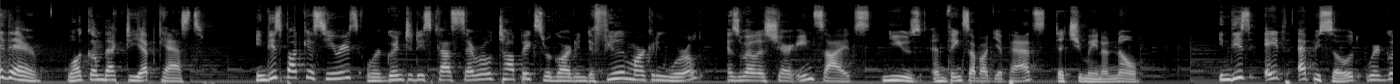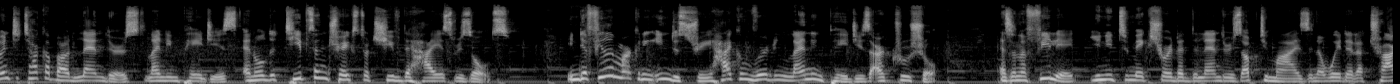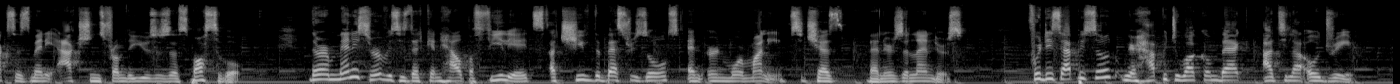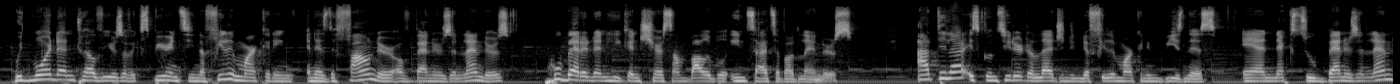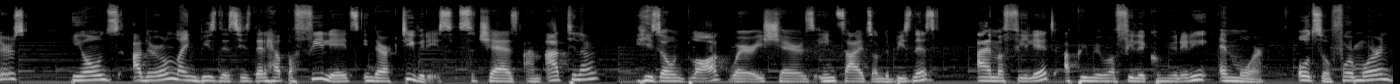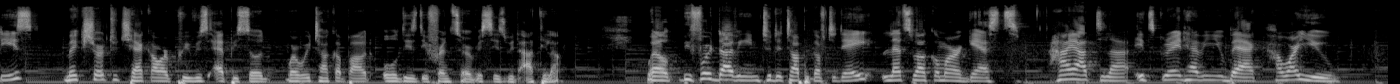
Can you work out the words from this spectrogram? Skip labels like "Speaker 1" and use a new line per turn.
Hi there. Welcome back to Yepcast. In this podcast series, we're going to discuss several topics regarding the affiliate marketing world, as well as share insights, news, and things about Yep Ads that you may not know. In this eighth episode, we're going to talk about landers, landing pages, and all the tips and tricks to achieve the highest results. In the affiliate marketing industry, high converting landing pages are crucial. As an affiliate, you need to make sure that the lander is optimized in a way that attracts as many actions from the users as possible. There are many services that can help affiliates achieve the best results and earn more money, such as banners and landers. For this episode, we are happy to welcome back Attila O'Dri. With more than 12 years of experience in affiliate marketing and as the founder of Banners and Landers, who better than he can share some valuable insights about landers? Attila is considered a legend in the affiliate marketing business, and next to Banners and Landers, he owns other online businesses that help affiliates in their activities, such as I'm Attila, his own blog where he shares insights on the business, I'm Affiliate, a premium affiliate community, and more. Also, for more on this, make sure to check our previous episode where we talk about all these different services with Attila. Well, before diving into the topic of today, let's welcome our guests. Hi, Attila. It's great having you back. How are you?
